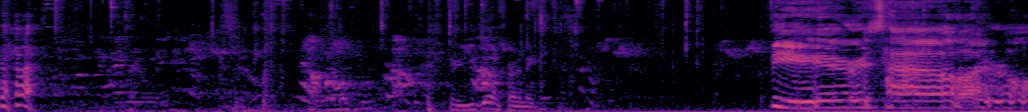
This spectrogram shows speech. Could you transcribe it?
Here, you go in front of me. Fear is how I roll.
